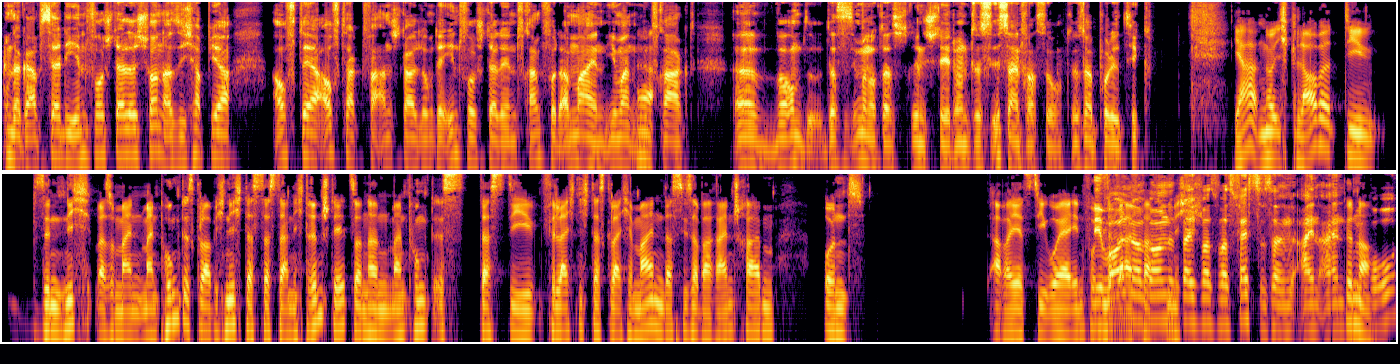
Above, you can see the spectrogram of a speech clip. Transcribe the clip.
Und da gab's ja die Infostelle schon. Also ich habe ja auf der Auftaktveranstaltung der Infostelle in Frankfurt am Main jemanden ja. gefragt, äh, warum, dass es immer noch das drin steht. Und das ist einfach so. Das ist halt Politik. Ja, nur ich glaube, die sind nicht, also mein, mein Punkt ist, glaube ich, nicht, dass das da nicht drin steht, sondern mein Punkt ist, dass die vielleicht nicht das Gleiche meinen, dass sie es aber reinschreiben und aber jetzt die OR-Info. Wir wollen, wir wollen vielleicht was, was Festes. Ein, ein genau. Büro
